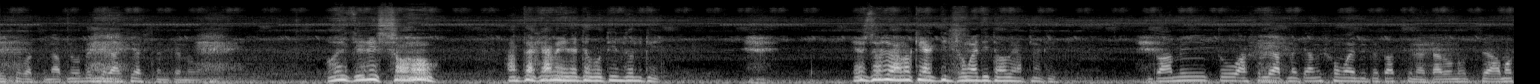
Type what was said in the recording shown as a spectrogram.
দেখতে পাচ্ছি না। আপনি ওদেরকে রাখি আসছেন কেন? ওই জিনিস সহ আপনাকে আমি এনে দেবো তিনজনকে। এর জন্য আমাকে একদিন সময় দিতে হবে আপনাকে। কিন্তু আমি তো আসলে আপনাকে আমি সময় দিতে চাচ্ছি না কারণ হচ্ছে আমার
